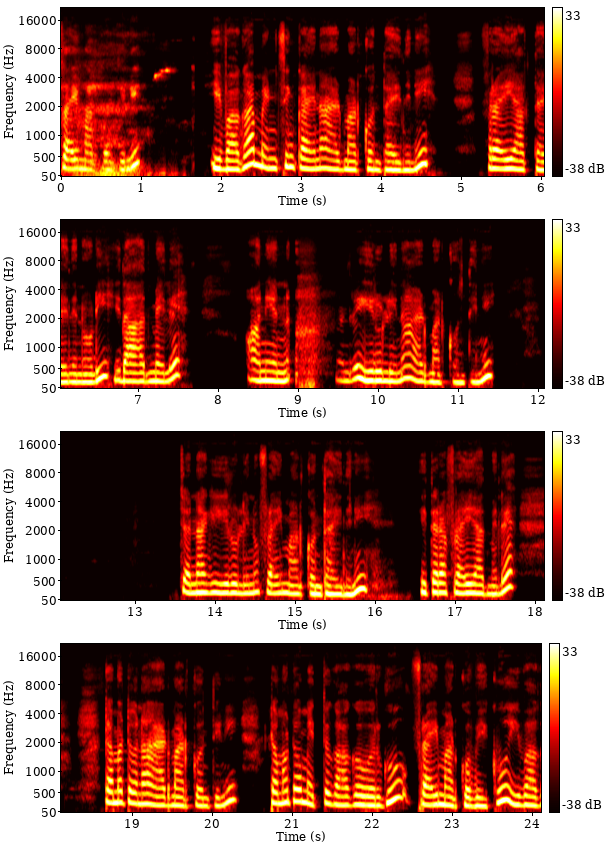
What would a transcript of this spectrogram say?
ಫ್ರೈ ಮಾಡ್ಕೊತೀನಿ. ಇವಾಗ ಮೆಣಸಿನ್ಕಾಯಿನ ಆ್ಯಡ್ ಮಾಡ್ಕೊತಾ ಇದ್ದೀನಿ. ಫ್ರೈ ಆಗ್ತಾ ಇದೆ ನೋಡಿ. ಇದಾದಮೇಲೆ ಆನಿಯನ್ ಅಂದರೆ ಈರುಳ್ಳಿನ ಆ್ಯಡ್ ಮಾಡ್ಕೊತೀನಿ. ಚೆನ್ನಾಗಿ ಈರುಳ್ಳಿನೂ ಫ್ರೈ ಮಾಡ್ಕೊತಾ ಇದ್ದೀನಿ. ಈ ಥರ ಫ್ರೈ ಆದಮೇಲೆ ಟೊಮೆಟೋನ ಆ್ಯಡ್ ಮಾಡ್ಕೊತೀನಿ. ಟೊಮೊಟೊ ಮೆತ್ತಗಾಗೋವರೆಗೂ ಫ್ರೈ ಮಾಡ್ಕೋಬೇಕು. ಇವಾಗ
